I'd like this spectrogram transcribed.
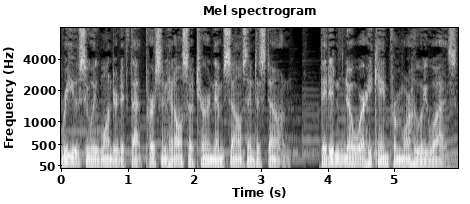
Ryusui wondered if that person had also turned themselves into stone. They didn't know where he came from or who he was.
